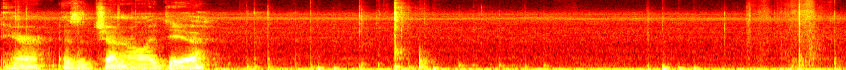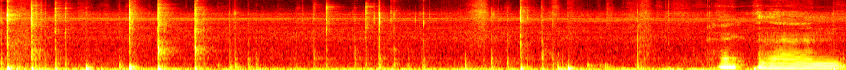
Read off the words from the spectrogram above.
here is a general idea. Okay, and then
